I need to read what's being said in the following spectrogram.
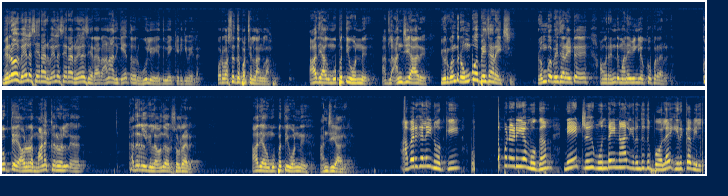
வெறும் வேலை செய்கிறார் வேலை செய்கிறார் வேலை செய்கிறார் ஆனால் அதுக்கேற்ற ஒரு ஊழியம் எதுவுமே கிடைக்கவே இல்லை. ஒரு வருஷத்தை பச்சிடலாங்களா? ஆதி ஆகும் முப்பத்தி ஒன்று அதில் அஞ்சு ஆறு. இவருக்கு வந்து ரொம்ப பேஜாராயிடுச்சு. ரொம்ப பேஜாராயிட்டு அவங்க ரெண்டு மனைவிங்களை கூப்பிட்றாரு. கூப்பிட்டு அவரோட மனக்கரவல் அஹ், கதறல்களை வந்து அவர் சொல்கிறாரு ஆதி ஆகும் முப்பத்தி ஒன்று அஞ்சு ஆறு. அவர்களை நோக்கி "உங்கள் தகப்பனுடைய முகம் நேற்று முந்தைய நாள் இருந்தது போல இருக்கவில்லை.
